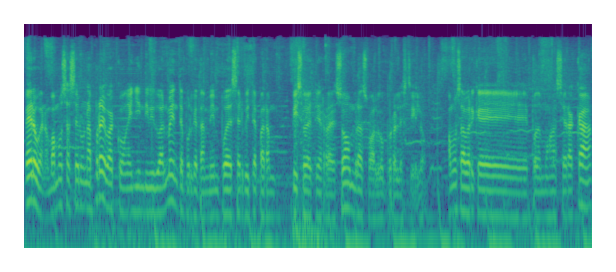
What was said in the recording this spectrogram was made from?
Pero bueno, vamos a hacer una prueba con ella individualmente porque también puede servirte para un piso de tierra de sombras o algo por el estilo. Vamos a ver qué podemos hacer acá.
